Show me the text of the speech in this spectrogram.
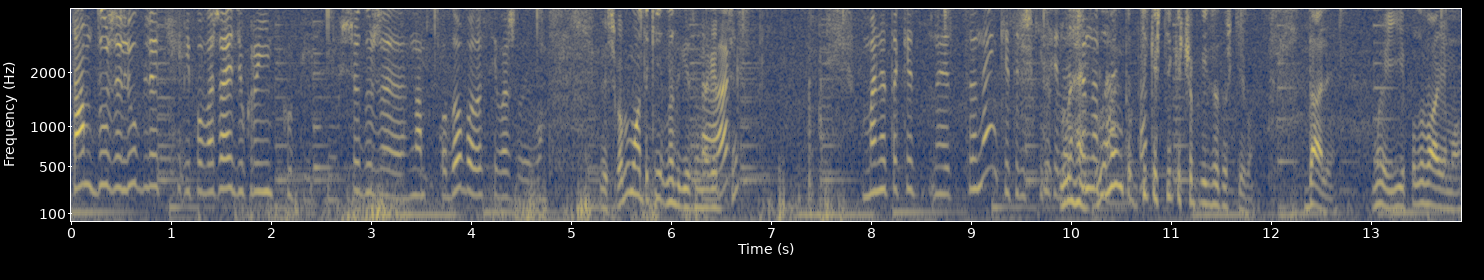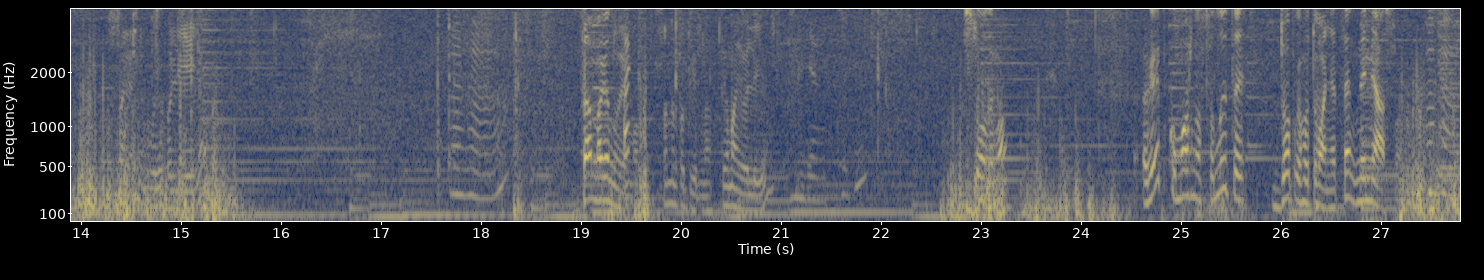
там дуже люблять і поважають українську пісню, що дуже нам сподобалось і важливо. Ось робимо такі надрізи на рибці. У мене таке е, тоненьке трішки філе. чи Легенько, нормально, легенько, так? тільки ж тільки щоб різати шкіру. Далі ми її поливаємо соняшниковою олією Мгм. та маринуємо. Що нам потрібно? Тримай олію. Дякую. Солимо. Рибку можна солити до приготування. Це не м'ясо. Мгм.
